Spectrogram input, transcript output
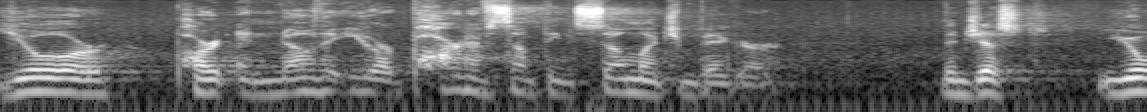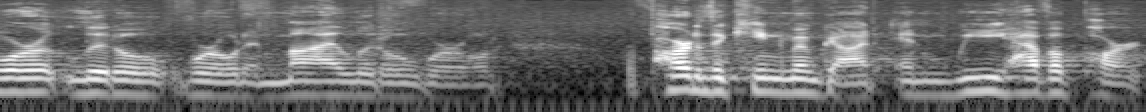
your part and know that you are part of something so much bigger than just your little world and my little world. We're part of the kingdom of God, and we have a part.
